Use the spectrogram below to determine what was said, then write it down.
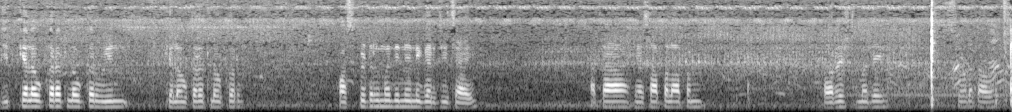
जितक्या लवकरात लवकर होईल तितक्या लवकरात लवकर हॉस्पिटलमध्ये नेणे गरजेचे आहे. आता ह्या सापाला आपण फॉरेस्टमध्ये सोडत आहोत.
